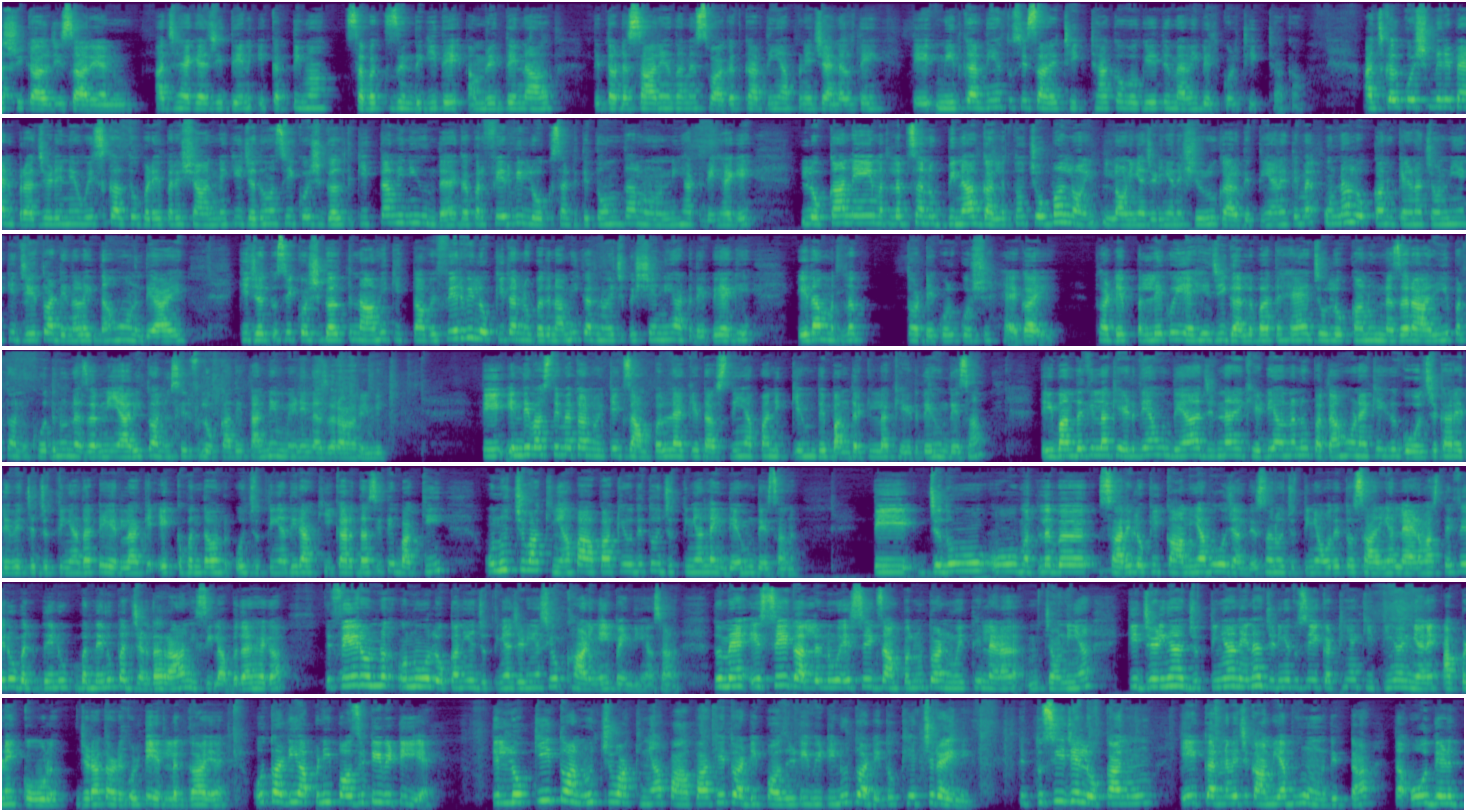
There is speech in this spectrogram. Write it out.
ਸਤਿ ਸ਼੍ਰੀ ਅਕਾਲ ਜੀ ਸਾਰਿਆਂ ਨੂੰ। ਅੱਜ ਹੈਗਾ ਜੀ ਦਿਨ 31ਵਾਂ ਸਬਕ ਜ਼ਿੰਦਗੀ ਦੇ ਅੰਮ੍ਰਿਤ ਦੇ ਨਾਲ ਤੇ ਤੁਹਾਡਾ ਸਾਰਿਆਂ ਦਾ ਮੈਂ ਸਵਾਗਤ ਕਰਦੀ ਹਾਂ ਆਪਣੇ ਚੈਨਲ ਤੇ ਤੇ ਉਮੀਦ ਕਰਦੀ ਹਾਂ ਤੁਸੀਂ ਸਾਰੇ ਠੀਕ ਠਾਕ ਹੋਵੋਗੇ ਤੇ ਮੈਂ ਵੀ ਬਿਲਕੁਲ ਠੀਕ ਠਾਕ ਹਾਂ। ਅੱਜ ਕੱਲ ਕੁਝ ਮੇਰੇ ਭੈਣ ਭਰਾ ਜਿਹੜੇ ਨੇ ਉਹ ਇਸ ਗੱਲ ਤੋਂ ਬੜੇ ਪਰੇਸ਼ਾਨ ਨੇ ਕਿ ਜਦੋਂ ਅਸੀਂ ਕੁਝ ਗਲਤ ਕੀਤਾ ਵੀ ਨਹੀਂ ਹੁੰਦਾ ਹੈਗਾ, ਪਰ ਫਿਰ ਵੀ ਲੋਕ ਸਾਡੇ ਤੇ ਤੋਮਤਾਂ ਲਾਉਣੋਂ ਨਹੀਂ ਹਟਦੇ ਹੈਗੇ। ਲੋਕਾਂ ਨੇ ਮਤਲਬ ਸਾਨੂੰ ਬਿਨਾਂ ਗੱਲ ਤੋਂ ਚੋਭਾਂ ਲਾਉਣ- ਲਾਉਣੀਆਂ ਜਿਹੜੀਆਂ ਨੇ ਸ਼ੁਰੂ ਕਰ ਦਿੱਤੀਆਂ ਨੇ ਤੇ ਮੈਂ ਉਹਨਾਂ ਲੋਕਾਂ ਨੂੰ ਕਹਿਣਾ ਚਾਹੁੰਦੀ ਹਾਂ ਕਿ ਜੇ ਤੁਹਾਡੇ ਨਾਲ ਇਦਾਂ ਹੋਣ ਦਿਆ ਏ, ਕਿ ਜੇ ਤੁਸੀਂ ਕੁਝ ਗਲਤ ਨਾ ਵੀ ਕੀਤਾ ਹੋਵੇ, ਫਿਰ ਵੀ ਲੋਕੀ ਤੁਹਾਨੂੰ ਬਦਨਾਮੀ ਕਰਨ ਵਿੱਚ ਪਿੱਛੇ ਨਹੀਂ ਹਟਦੇ ਪਏ ਹੈਗੇ। ਇਹਦਾ ਮਤਲਬ ਤੁਹਾਡੇ ਕੋਲ ਕੁਝ ਹੈਗਾ ਏ। ਤੁਹਾਡੇ ਪੱਲੇ ਕੋਈ ਇਹੋ ਜੀ ਗੱਲਬਾਤ ਹੈ ਜੋ ਲੋਕਾਂ ਨੂੰ ਨਜ਼ਰ ਆ ਰਹੀ ਹੈ, ਪਰ ਤੁਹਾਨੂੰ ਖੁਦ ਨੂੰ ਨਜ਼ਰ ਨਹੀਂ ਆ ਰਹੀ, ਤੁਹਾਨੂੰ ਸਿਰਫ ਲੋਕਾਂ ਦੇ ਤਾਨੇ ਮੇਣੇ ਨਜ਼ਰ ਆ ਰਹੇ ਨੇ। ਤੇ ਇਹਦੇ ਵਾਸਤੇ ਮੈਂ ਤੁਹਾਨੂੰ ਇੱਕ ਐਗਜ਼ਾਮਪਲ ਲੈ ਕੇ ਦੱਸਦੀ ਹਾਂ। ਆਪਾਂ ਨਿੱਕੇ ਹੁੰਦੇ ਬਾਂਦਰ ਕਿੱਲਾ ਖੇਡਦੇ ਹੁੰਦੇ ਸਾਂ। ਤੇ ਬਾਂਦਰ ਕਿੱਲਾ ਖੇਡਦਿਆਂ ਹੁੰਦਿਆਂ ਜਿਨ੍ਹਾਂ ਨੇ ਖੇਡਿਆ, ਉਹਨਾਂ ਨੂੰ ਪਤਾ ਹੋਣਾ ਕਿ ਇੱਕ ਗੋਲ ਚਕਾਰੇ ਦੇ ਵਿੱਚ ਜੁੱਤੀਆਂ ਦਾ ਢੇਰ ਲਾ ਕੇ ਇੱਕ ਬੰਦਾ ਉਹ- ਉਹ ਜੁੱਤੀਆਂ ਦੀ ਰਾਖੀ ਕਰਦਾ ਸੀ ਤੇ ਬਾਕੀ ਉਹਨੂੰ ਚਵਾਕੀਆਂ ਪਾ ਪਾ ਕੇ ਉਹਦੇ ਤੋਂ ਜੁੱਤੀਆਂ ਲੈਂਦੇ ਹੁੰਦੇ ਸਨ। ਤੇ ਜਦੋਂ ਉਹ ਮਤਲਬ ਸਾਰੇ ਲੋਕੀ ਕਾਮਯਾਬ ਹੋ ਜਾਂਦੇ ਸਨ, ਉਹ ਜੁੱਤੀਆਂ ਉਹਦੇ ਤੋਂ ਸਾਰੀਆਂ ਲੈਣ ਵਾਸਤੇ, ਫਿਰ ਉਹ ਬੰਦੇ ਨੂੰ ਬੰਦੇ ਨੂੰ ਭੱਜਣ ਦਾ ਰਾਹ ਨਹੀਂ ਸੀ ਲੱਭਦਾ ਹੈਗਾ। ਤੇ ਫਿਰ ਉਹਨ- ਉਹਨੂੰ ਉਹ ਲੋਕਾਂ ਦੀਆਂ ਜੁੱਤੀਆਂ ਜਿਹੜੀਆਂ ਸੀ, ਉਹ ਖਾਣੀਆਂ ਹੀ ਪੈਂਦੀਆਂ ਸਨ। ਤਾਂ ਮੈਂ ਇਸੇ ਗੱਲ ਨੂੰ, ਇਸੇ ਐਗਜ਼ਾਮਪਲ ਨੂੰ ਤੁਹਾਨੂੰ ਇੱਥੇ ਲੈਣਾ ਚਾਹੁੰਦੀ ਆ ਕਿ ਜਿਹੜੀਆਂ ਜੁੱਤੀਆਂ ਨੇ ਨਾ, ਜਿਹੜੀਆਂ ਤੁਸੀਂ ਇਕੱਠੀਆਂ ਕੀਤੀਆਂ ਹੋਈਆਂ ਨੇ ਆਪਣੇ ਕੋਲ, ਜਿਹੜਾ ਤੁਹਾਡੇ ਕੋਲ ਢੇਰ ਲੱਗਾ ਹੋਇਆ ਉਹ ਤੁਹਾਡੀ ਆਪਣੀ ਪੋਜ਼ਿਟਿਵਿਟੀ ਹੈ। ਤੇ ਲੋਕੀ ਤੁਹਾਨੂੰ ਚਵਾਕੀਆਂ ਪਾ ਪਾ ਕੇ ਤੁਹਾਡੀ ਪੋਜ਼ਿਟਿਵਿਟੀ ਨੂੰ ਤੁਹਾਡੇ ਤੋਂ ਖਿੱਚ ਰਹੇ ਨੇ। ਤੇ ਤੁਸੀਂ ਜੇ ਲੋਕਾਂ ਨੂੰ ਇਹ ਕਰਨ ਵਿੱਚ ਕਾਮਯਾਬ ਹੋਣ ਦਿੱਤਾ, ਤਾਂ ਉਹ ਦਿਨ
